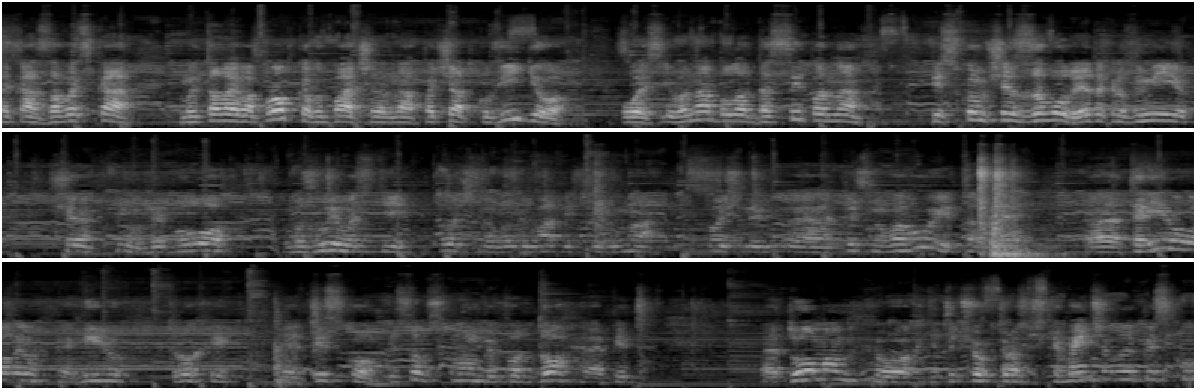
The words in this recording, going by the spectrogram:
така заводська металева пробка, ви бачили на початку відео. Ось, і вона була досипана піском ще з заводу. Я так розумію, що ну, не було можливості точно виливати щодуна точну, е, точну вагу і та, е, тарірували гілю трохи е, піском. Пісок склон би під, до, е, під е, домом, о, діточок трошечки буде піску.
